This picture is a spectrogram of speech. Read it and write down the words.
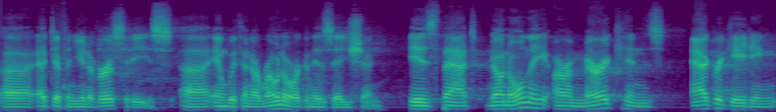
uh, at different universities uh, and within our own organization, is that not only are Americans aggregating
